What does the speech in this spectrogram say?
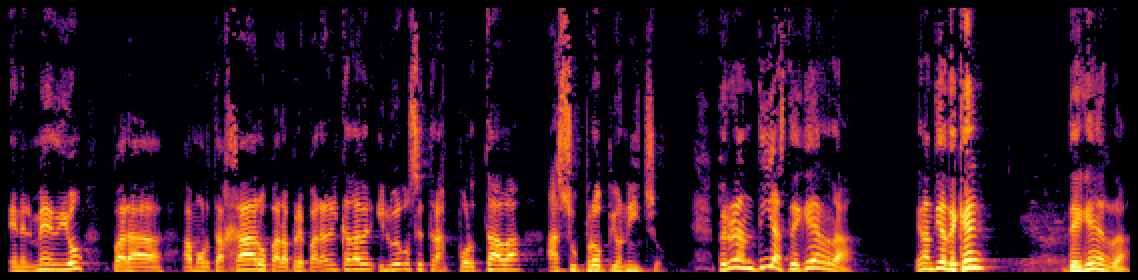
en el medio para amortajar o para preparar el cadáver y luego se transportaba a su propio nicho. Pero eran días de guerra. ¿Eran días de qué? De guerra.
